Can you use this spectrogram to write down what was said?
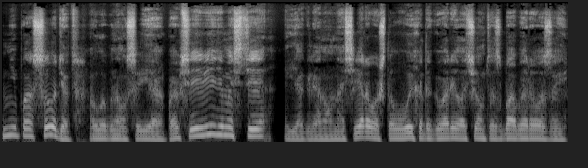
«Не посадят», — улыбнулся я. «По всей видимости...» — я глянул на Серого, что у выхода говорил о чем-то с бабой Розой.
